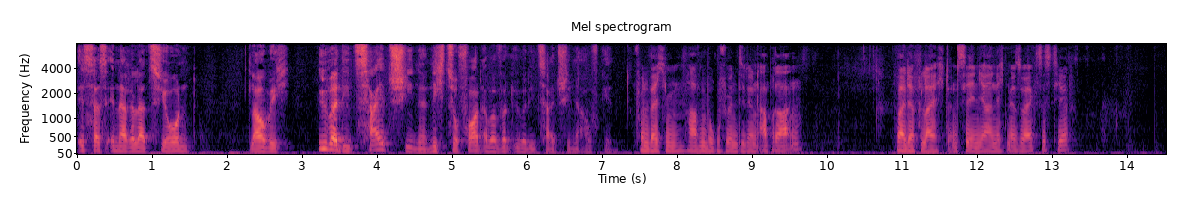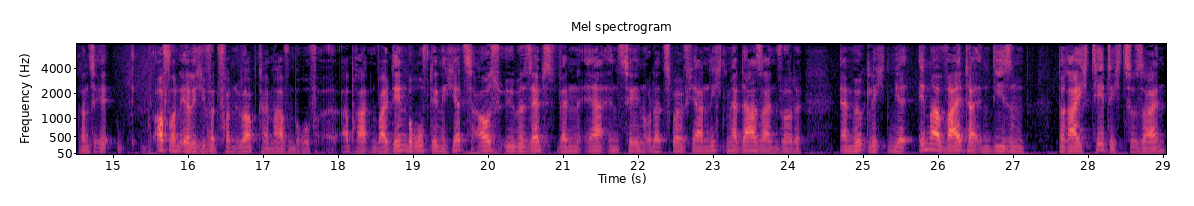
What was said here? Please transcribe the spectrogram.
ist das in der Relation, glaube ich, über die Zeitschiene, nicht sofort, aber wird über die Zeitschiene aufgehen. Von welchem Hafenberuf würden Sie denn abraten? Weil der vielleicht in zehn Jahren nicht mehr so existiert? Ganz e offen und ehrlich, ich würde von überhaupt keinem Hafenberuf äh, abraten, weil den Beruf, den ich jetzt ausübe, selbst wenn er in zehn oder zwölf Jahren nicht mehr da sein würde, ermöglicht mir immer weiter in diesem Bereich tätig zu sein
